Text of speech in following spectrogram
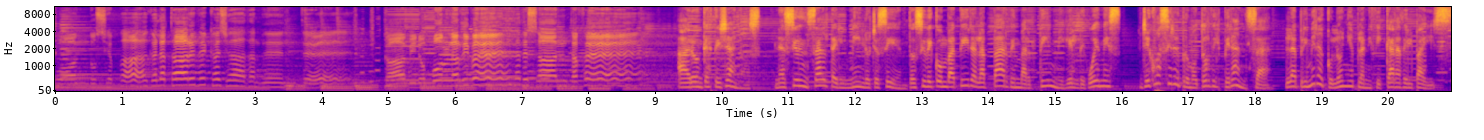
Cuando se apaga la tarde calladamente, camino por la ribera de Santa Fe. Aarón Castellanos nació en Salta en 1800 y de combatir a la par de Martín Miguel de Güemes, llegó a ser el promotor de Esperanza, la primera colonia planificada del país.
